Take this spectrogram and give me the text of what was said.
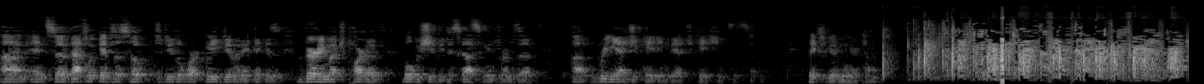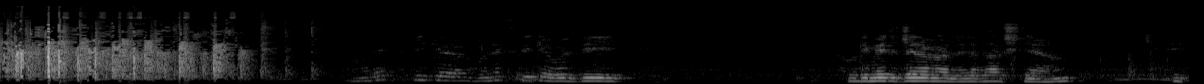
Um, and so that's what gives us hope to do the work we do, and I think is very much part of what we should be discussing in terms of uh, re-educating the education system. Thanks for giving me your time. Our next speaker, our next speaker will be will be Major General Elazar Stern. It,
